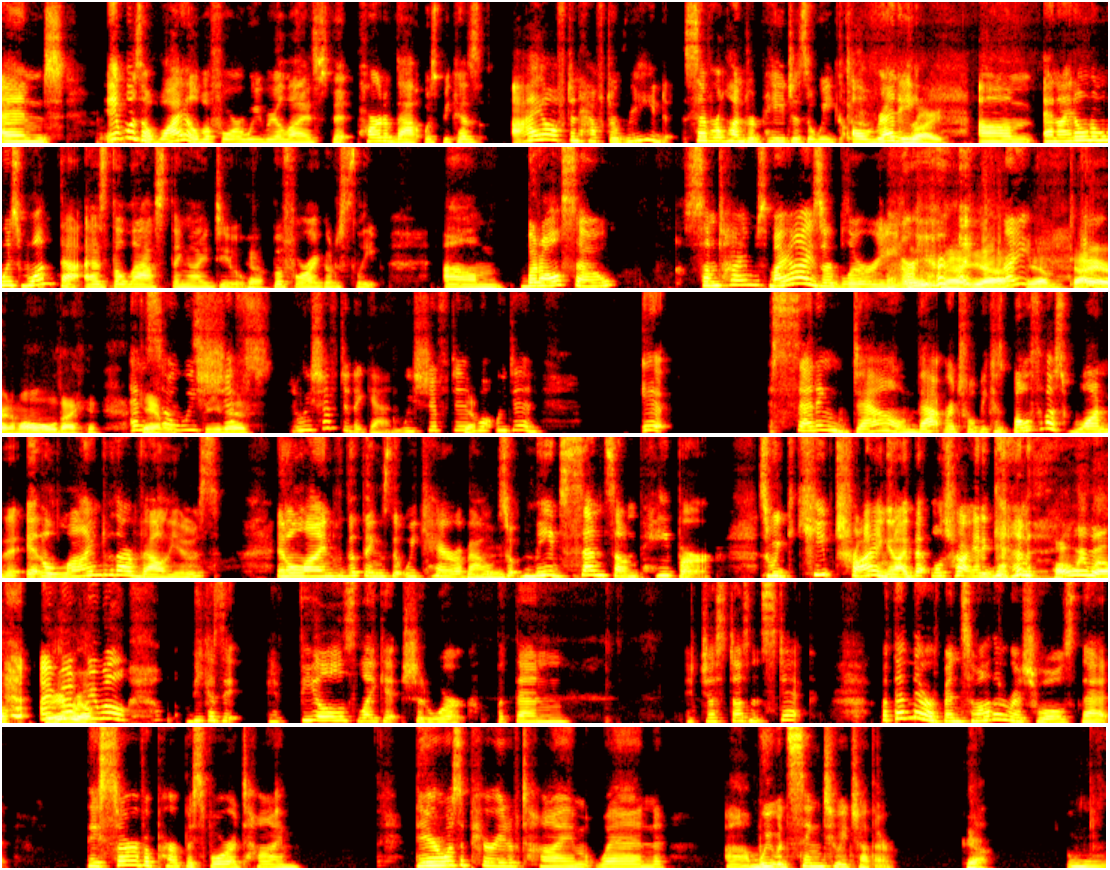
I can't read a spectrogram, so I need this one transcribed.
And it was a while before we realized that part of that was because I often have to read several hundred pages a week already. Right. Um, and I don't always want that as the last thing I do Yeah. before I go to sleep. Um, but also, sometimes my eyes are blurry or you're right. Yeah. right? Yeah. I'm tired. I'm old. I And can't so we see shift this. we shifted again. We shifted Yep. what we did. It setting down that ritual because both of us wanted it. It aligned with our values. It aligned with the things that we care about. Mhm. So it made sense on paper. So we keep trying it. I bet we'll try it again. Oh, we will. I we bet will. we will because it it feels like it should work, but then it just doesn't stick. But then there have been some other rituals that they serve a purpose for a time. There Yeah. was a period of time when um, we would sing to each other. Yeah.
